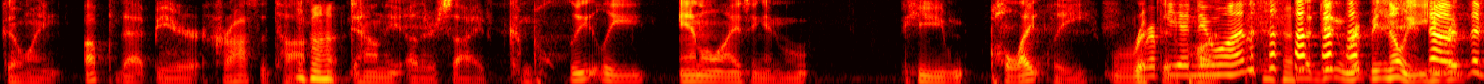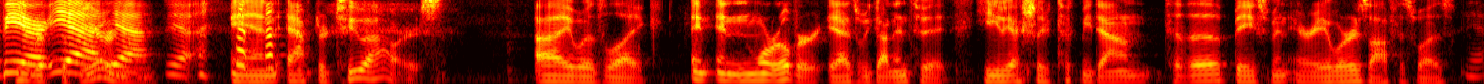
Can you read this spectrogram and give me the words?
going up that beer across the top, down the other side, completely analyzing and he politely ripped Rip it you a new one. No, didn't rip me. No, he, he ripped the he beer. ripped the Yeah. beer yeah. Yeah. and after two hours, I was like, and, and moreover, as we got into it, he actually took me down to the basement area where his office was, Yeah.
